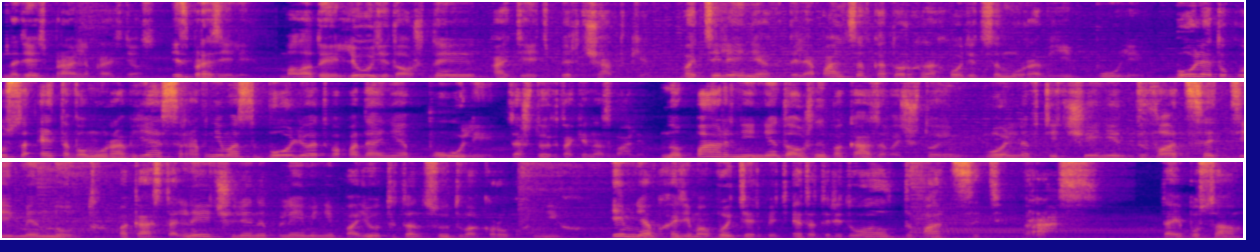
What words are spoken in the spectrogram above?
надеюсь правильно произнес, из Бразилии. Молодые люди должны одеть перчатки, в отделениях для пальцев которых находятся муравьи-пули. Боль от укуса этого муравья сравнима с болью от попадания пули, за что их так и назвали. Но парни не должны показывать, что им больно в течение 20 минут, пока остальные члены племени поют и танцуют вокруг них. Им необходимо вытерпеть этот ритуал 20 раз. Тайпусам.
